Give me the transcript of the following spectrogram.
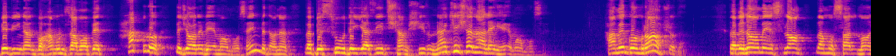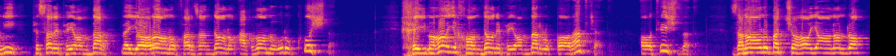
ببینن با همون ضوابط حق رو به جانب امام حسین بدانن و به سود یزید شمشیر نکشن علیه امام حسین. همه گمراه شدن. و به نام اسلام و مسلمانی پسر پیامبر و یاران و فرزندان و اقوام او رو کشتن. خیمه های خاندان پیامبر رو قارت کردن. آتش زدن. زنان و بچه های آنان را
